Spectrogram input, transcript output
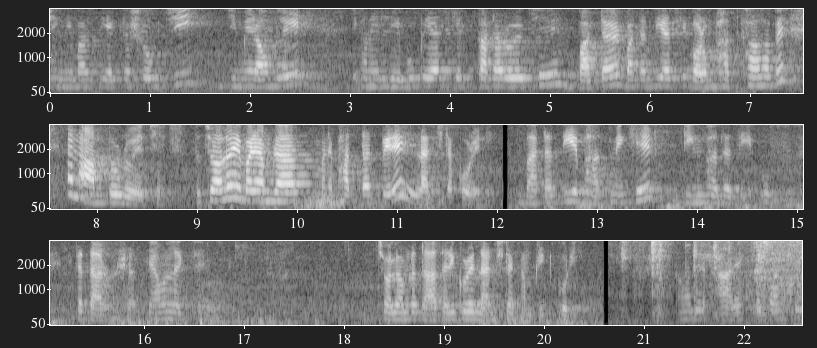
চিংড়ি মাছ দিয়ে একটা সবজি, ডিমের অমলেট এখানে লেবু পেঁয়াজ কে- কাটা রয়েছে, বাটার বাটার দিয়ে আজকে গরম ভাত খাওয়া হবে অ্যান্ড আম তো রয়েছে। তো চলো এবারে আমরা মানে ভাত টাত বেড়ে লাঞ্চটা করে নিই। বাটার দিয়ে ভাত মেখে ডিম ভাজা দিয়ে, উফ, এটা দারুণ স্বাদ, কেমন লাগছে? চলো আমরা তাড়াতাড়ি করে লাঞ্চটা কমপ্লিট করি। আমাদের আর একটা পার্সেল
